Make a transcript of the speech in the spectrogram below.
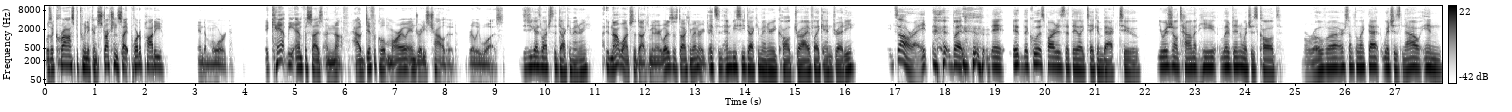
was a cross between a construction site porta potty and a morgue. It can't be emphasized enough how difficult Mario Andretti's childhood really was. Did you guys watch the documentary? I did not watch the documentary. What is this documentary? Joe? It's an NBC documentary called Drive Like Andretti. It's all right, but they it, the coolest part is that they like take him back to the original town that he lived in, which is called Morova or something like that, which is now in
